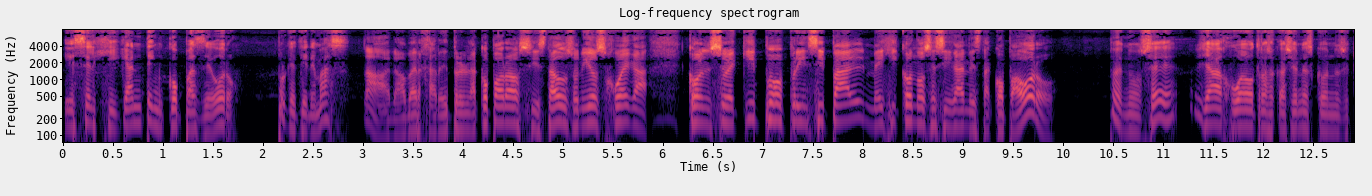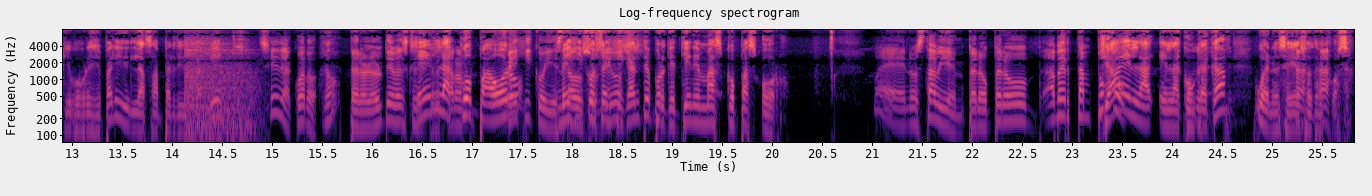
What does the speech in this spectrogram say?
es el gigante en copas de oro. porque tiene más. No, no, a ver, Jared, pero en la Copa Oro, si Estados Unidos juega con su equipo principal, México no sé si gana esta Copa Oro. Pues no sé, ya ha jugado otras ocasiones con su equipo principal y las ha perdido también. Sí, de acuerdo. ¿No? Pero la última vez que se En la Copa Oro, México y Estados México es el gigante porque tiene más copas oro. Bueno, está bien, pero, pero, a ver, tampoco. Ya en la, en la CONCACAF, bueno, esa ya es otra cosa.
